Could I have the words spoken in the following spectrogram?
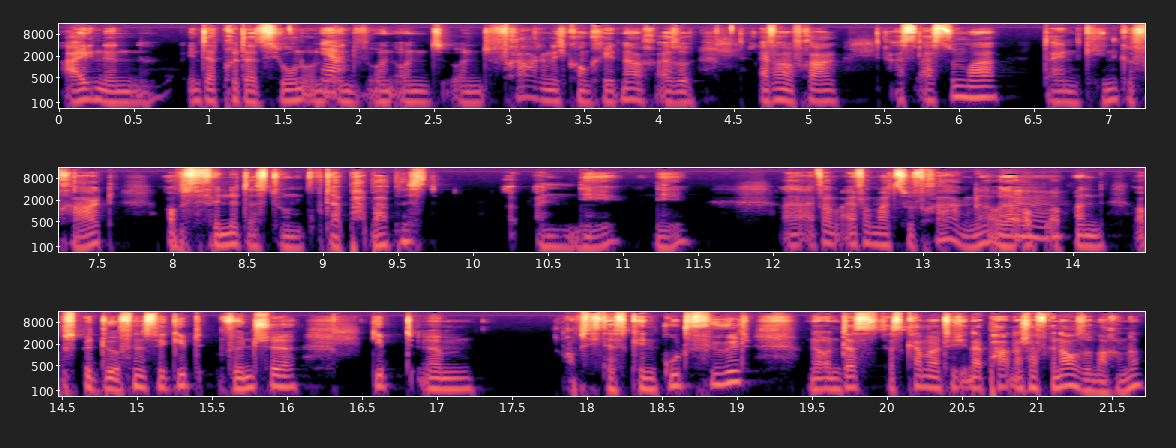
eigenen Interpretation und, Ja. und, und, und, und fragen nicht konkret nach. Also einfach mal fragen, hast, hast du mal dein Kind gefragt, ob es findet, dass du ein guter Papa bist? Äh, nee, nee. Äh, Einfach, einfach mal zu fragen, ne? Oder Mhm. ob, ob man, ob es Bedürfnisse gibt, Wünsche gibt, ähm, ob sich das Kind gut fühlt. Ne? Und das, das kann man natürlich in der Partnerschaft genauso machen, ne?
